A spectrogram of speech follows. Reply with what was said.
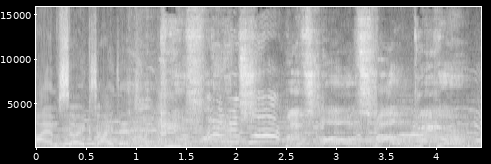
I am so excited. Dear friends, let's all smile bigger,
